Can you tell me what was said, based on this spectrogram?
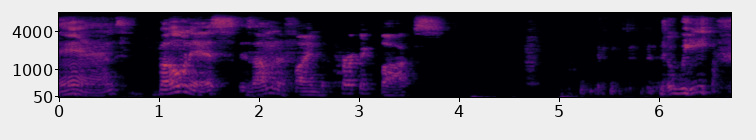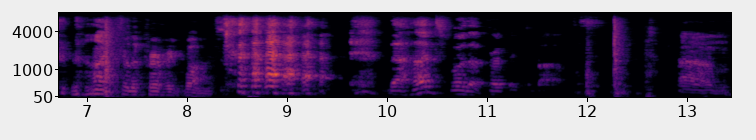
And bonus is I'm gonna find the perfect box. we the hunt for the perfect box. the hunt for the perfect box. Um,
